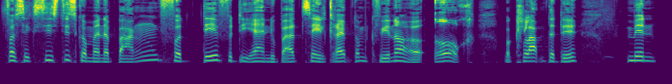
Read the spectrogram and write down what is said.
for sexistisk, og man er bange for det, fordi han jo bare talte grimt om kvinder, og øh, hvor klamt er det. Men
